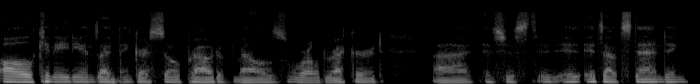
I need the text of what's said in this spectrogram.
all Canadians, I think, are so proud of Mel's world record. Uh, it's just it, it's outstanding.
